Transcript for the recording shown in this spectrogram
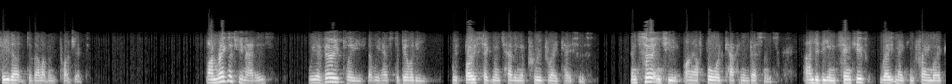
feeder development project. On regulatory matters, we are very pleased that we have stability with both segments having approved rate cases and certainty on our forward capital investments under the incentive rate-making framework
